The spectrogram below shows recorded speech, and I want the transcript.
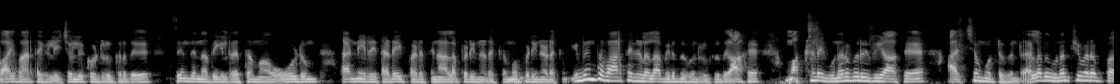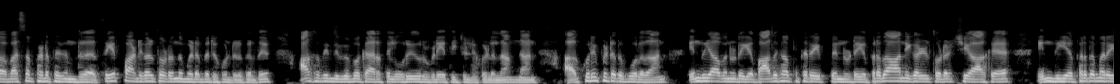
வாய் வார்த்தைகளை சொல்லிக் கொண்டிருக்கிறது. சிந்து நதியில் ரத்தமாக ஓடும் தண்ணீரை தடைப்படுத்தினால் அப்படி நடக்கும் அப்படி நடக்கும். இது இந்த வார்த்தைகள் எல்லாம் இருந்து கொண்டிருக்கிறது. ஆக மக்களை உணர்வு ரீதியாக அச்சமூட்டுகின்ற அல்லது உணர்ச்சி வர வசப்படுத்துகின்ற செயற்பாடுகள் தொடர்ந்து இடம்பெற்றுக் கொண்டிருக்கிறது. ஆகவே இந்த விவகாரத்தில் ஒரே ஒரு விடயத்தை சொல்லிக் கொள்ளலாம். நான் குறிப்பிட்டது போலதான் இந்தியாவினுடைய பாதுகாப்பு தரப்பினுடைய பிரதானிகள் தொடர்ச்சியாக இந்திய பிரதமரை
